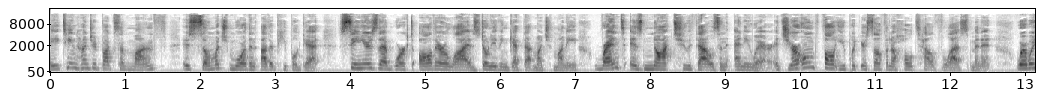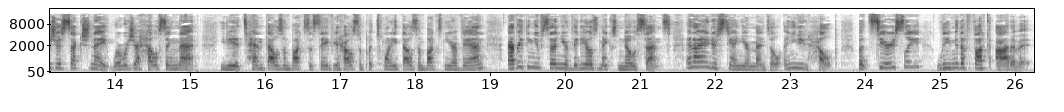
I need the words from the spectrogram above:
1800 bucks a month is so much more than other people get. Seniors that have worked all their lives don't even get that much money. Rent is not 2000 anywhere. It's your own fault you put yourself in a hotel the last minute. Where was your section 8? Where was your housing then? You needed 10,000 bucks to save your house and put 20,000 bucks in your van? Everything you've said in your videos makes no sense. And I understand you're mental and you need help, but seriously, leave me the fuck out of it.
